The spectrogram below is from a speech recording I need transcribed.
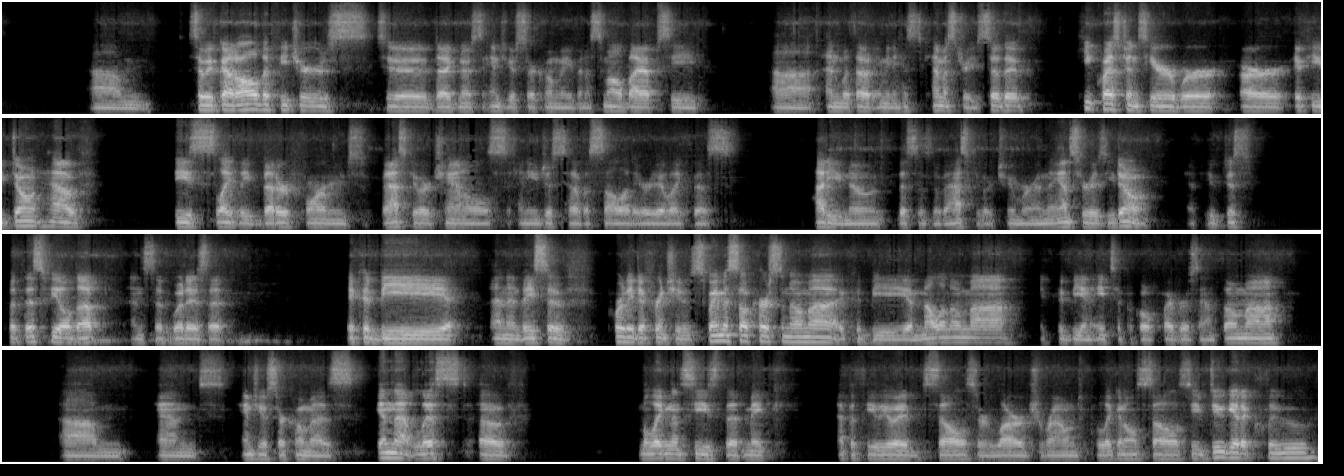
Um, so we've got all the features to diagnose angiosarcoma, even a small biopsy, uh, and without immunohistochemistry. So the key questions here were, are if you don't have these slightly better formed vascular channels and you just have a solid area like this, how do you know this is a vascular tumor? And the answer is you don't. If you just put this field up and said, what is it? It could be an invasive, poorly differentiated squamous cell carcinoma. It could be a melanoma. It could be an atypical fibroxanthoma. Um, and angiosarcoma is in that list of malignancies that make epithelioid cells or large round polygonal cells. You do get a clue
